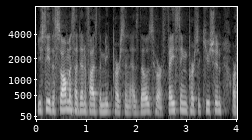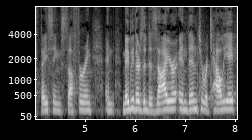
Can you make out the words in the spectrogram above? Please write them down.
You see, the psalmist identifies the meek person as those who are facing persecution or facing suffering, and maybe there's a desire in them to retaliate.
